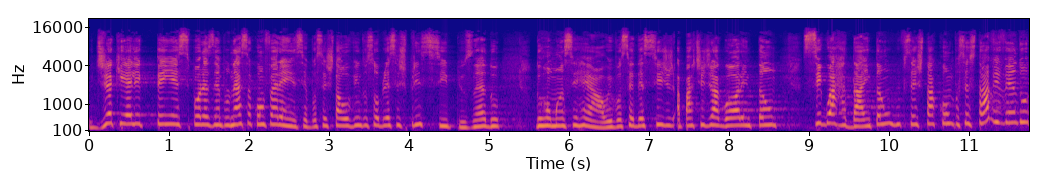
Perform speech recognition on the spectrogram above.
O dia que ele tem esse, por exemplo, nessa conferência, você está ouvindo sobre esses princípios né, do, do romance real. E você decide, a partir de agora, então, se guardar. Então, você está como? Você está vivendo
